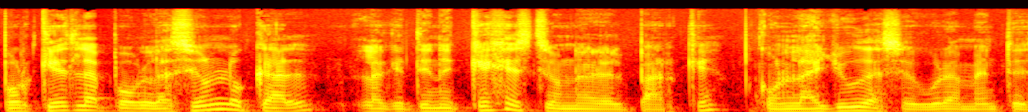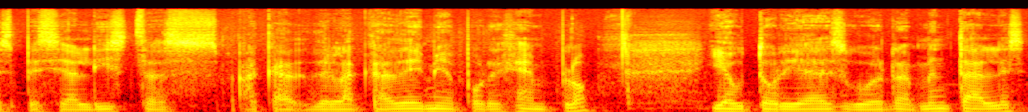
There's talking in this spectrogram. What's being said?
porque es la población local la que tiene que gestionar el parque, con la ayuda seguramente de especialistas de la academia, por ejemplo, y autoridades gubernamentales,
